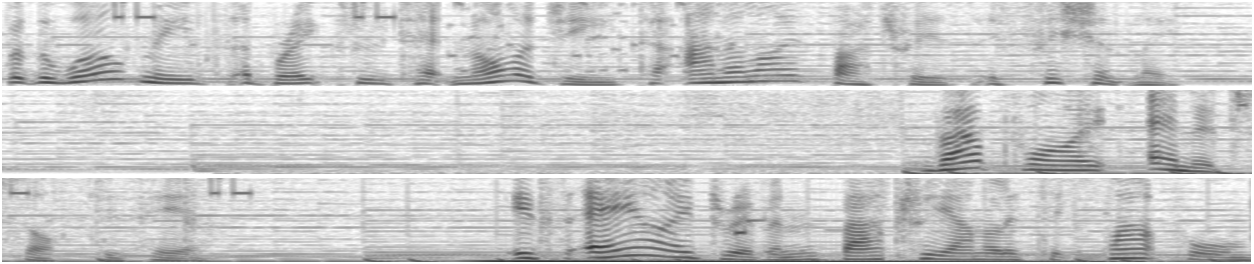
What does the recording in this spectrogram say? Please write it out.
But the world needs a breakthrough technology to analyse batteries efficiently. That's why EnergSoft is here. Its AI-driven battery analytics platform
